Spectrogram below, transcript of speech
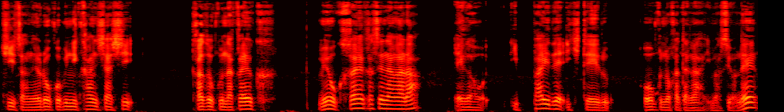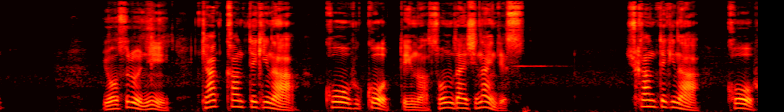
小さな喜びに感謝し家族仲良く目を輝かせながら笑顔いっぱいで生きている多くの方がいますよね。要するに客観的な幸不幸っていうのは存在しないんです。主観的な幸不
